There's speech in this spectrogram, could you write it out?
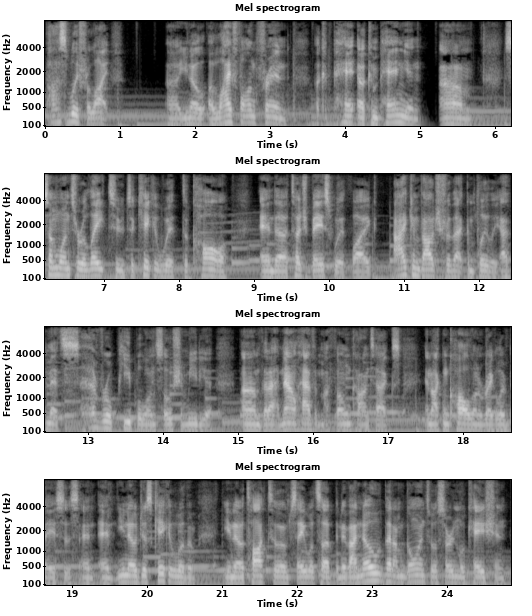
possibly for life. Uh, you know, a lifelong friend, a, compa- a companion, um, someone to relate to, to kick it with, to call and uh, touch base with. Like, I can vouch for that completely. I've met several people on social media um, that I now have in my phone contacts, and I can call on a regular basis and, and, you know, just kick it with them, you know, talk to them, say what's up. And if I know that I'm going to a certain location,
